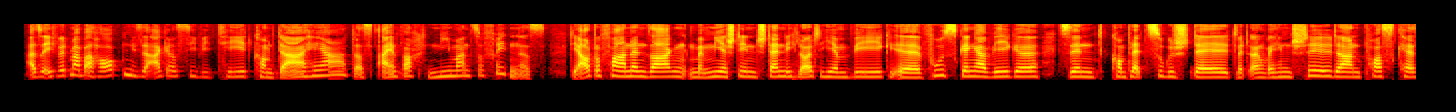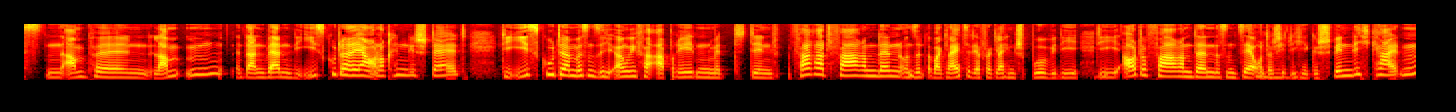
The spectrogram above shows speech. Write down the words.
Also ich würde mal behaupten, diese Aggressivität kommt daher, dass einfach niemand zufrieden ist. Die Autofahrenden sagen, mir stehen ständig Leute hier im Weg, äh, Fußgängerwege sind komplett zugestellt mit irgendwelchen Schildern, Postkästen, Ampeln, Lampen. Dann werden die E-Scooter ja auch noch hingestellt. Die E-Scooter müssen sich irgendwie verabreden mit den Fahrradfahrenden und sind aber gleichzeitig auf der gleichen Spur wie die, die Autofahrenden. Das sind sehr mhm. unterschiedliche Geschwindigkeiten.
